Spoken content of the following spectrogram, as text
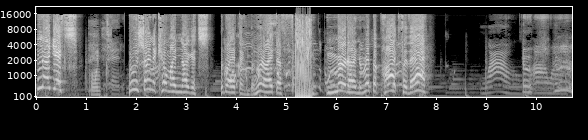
Nuggets! Who's trying to kill my nuggets? Who do I have to? Who do I have to fucking murder and rip apart for that? Wow. Wow, wow.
